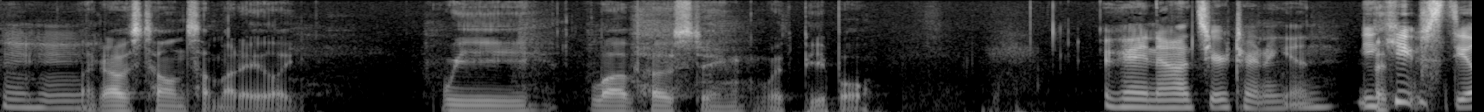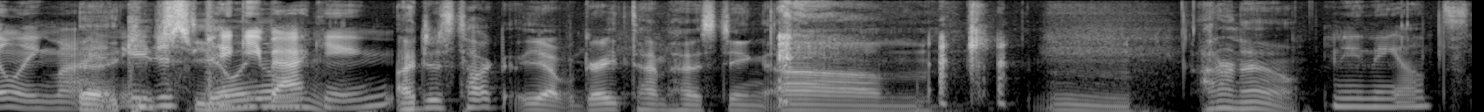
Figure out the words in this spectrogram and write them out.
Mm-hmm. Like I was telling somebody, like we love hosting with people. Okay, now it's your turn again. You I, keep stealing mine. Yeah, you just piggybacking. Them. I just talked. Yeah, great time hosting. Um, mm, I don't know. Anything else?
